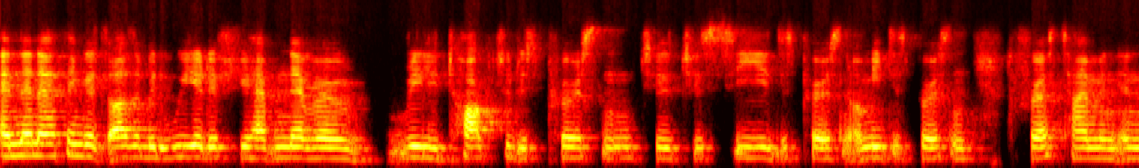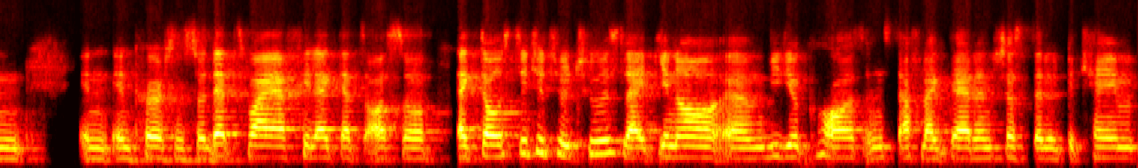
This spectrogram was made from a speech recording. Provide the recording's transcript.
And then I think it's also a bit weird if you have never really talked to this person to to see this person or meet this person the first time in in in, in person. So that's why I feel like that's also like those digital tools, like you know, um, video calls and stuff like that, and just that it became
